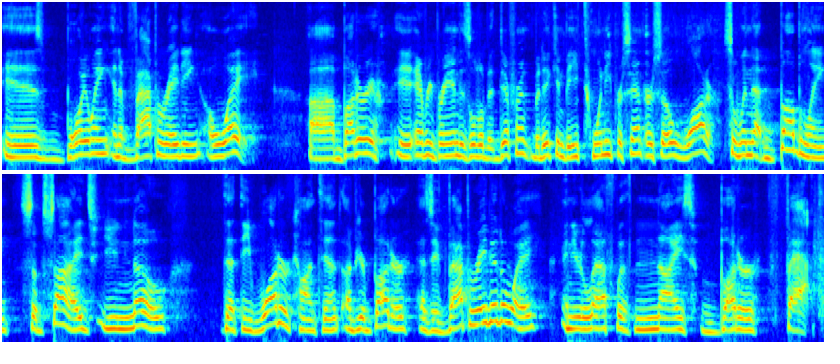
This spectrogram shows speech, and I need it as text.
is boiling and evaporating away. Uh, butter, every brand is a little bit different, but it can be 20% or so water. So when that bubbling subsides, you know that the water content of your butter has evaporated away and you're left with nice butter fat,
